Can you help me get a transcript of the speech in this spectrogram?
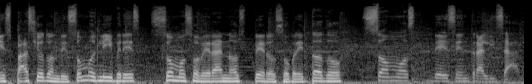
espacio donde somos libres, somos soberanos, pero sobre todo somos descentralizados.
